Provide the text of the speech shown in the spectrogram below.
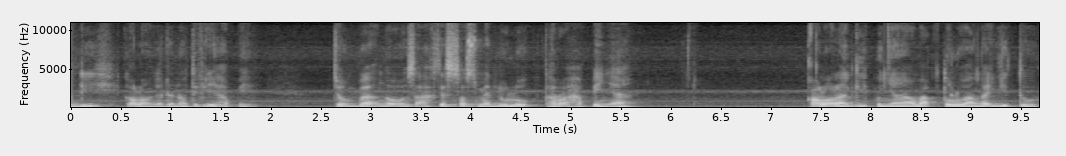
sedih kalau nggak ada notif di HP coba nggak usah akses sosmed dulu taruh HP-nya kalau lagi punya waktu luang kayak gitu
